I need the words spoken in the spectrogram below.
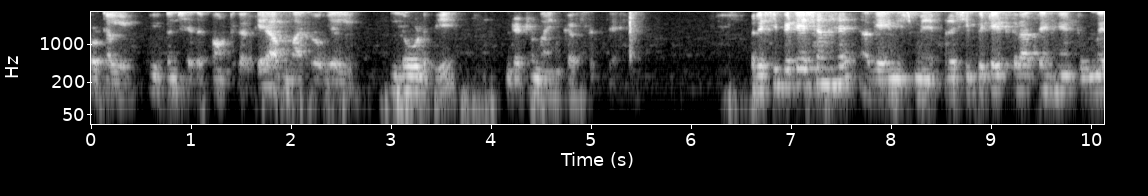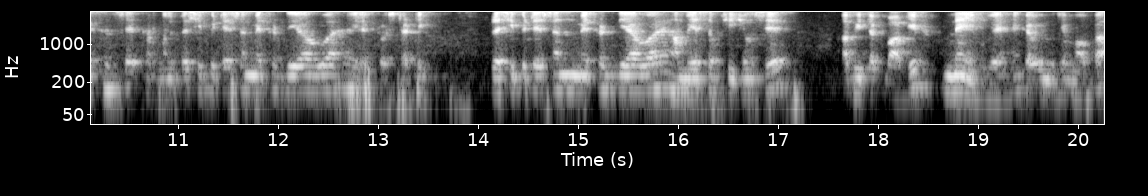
total you can say count करके आप माइक्रोबियल लोड भी डिटरमाइन कर सकते हैं। प्रेसिपिटेशन है। अगेन इसमें प्रेसिपिटेट कराते हैं टू मेथड से। थर्मल प्रेसिपिटेशन मेथड दिया हुआ है। इलेक्ट्रोस्टैटिक प्रेसिपिटेशन मेथड दिया हुआ है। हम ये सब चीज़ों से अभी तक वाकिफ नहीं हुए हैं। कभी मुझे मौका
